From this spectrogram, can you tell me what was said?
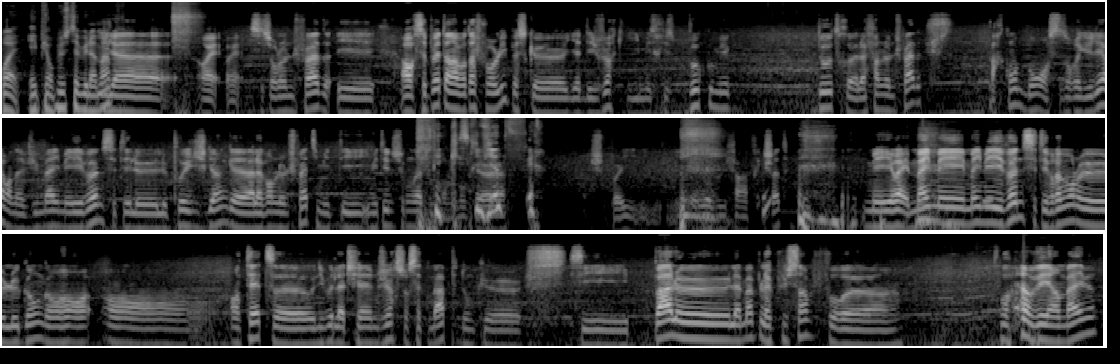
Ouais, et puis en plus, t'as vu la a... Ouais, ouais, c'est sur Launchpad et alors ça peut être un avantage pour lui parce qu'il y a des joueurs qui maîtrisent beaucoup mieux que d'autres euh, la fin de Launchpad. Par contre, bon, en saison régulière, on a vu Mime et Evan, c'était le, le Polish Gang euh, à l'avant de Launchpad, il mettait, il mettait une seconde à tout prendre. Qu'est-ce qu'il euh, vient de faire? Je sais pas, il, il a voulu faire un trickshot. Mais ouais, Mime et, Mime et Evan, c'était vraiment le, le gang en, en, en tête euh, au niveau de la Challenger sur cette map. Donc euh, c'est pas le, la map la plus simple pour, euh, pour un V1 Mime.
